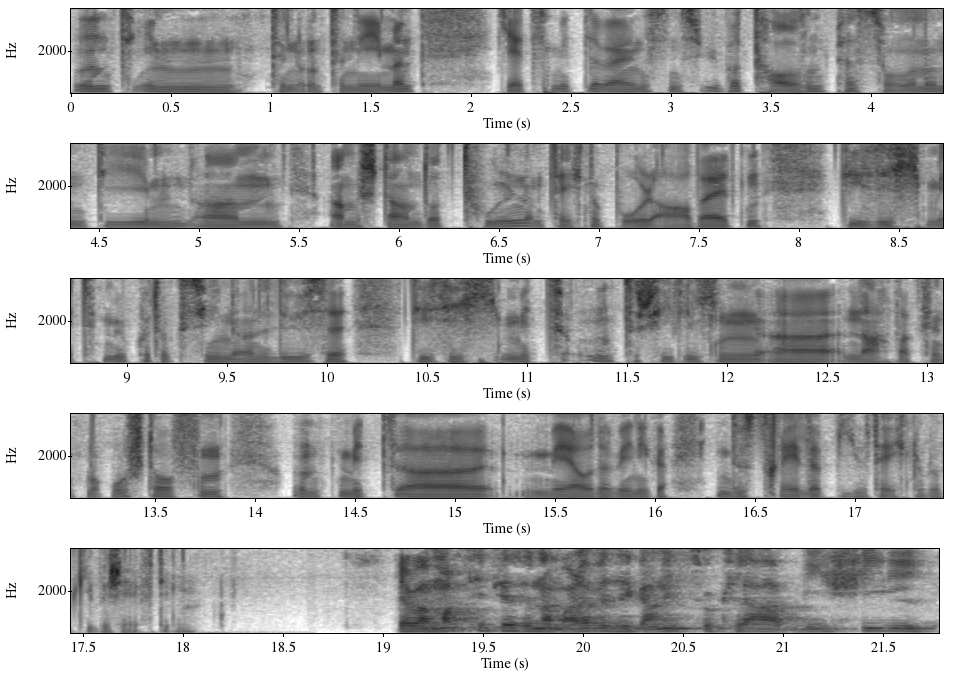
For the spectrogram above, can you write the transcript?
und in den Unternehmen. Jetzt mittlerweile sind es über 1000 Personen, die ähm, am Standort Tulln, am Technopol arbeiten, die sich mit Mykotoxinanalyse, die sich mit unterschiedlichen äh, nachwachsenden Rohstoffen und mit äh, mehr oder weniger industrieller Biotechnologie beschäftigen. Ja, man macht sich das ja normalerweise gar nicht so klar, wie viel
